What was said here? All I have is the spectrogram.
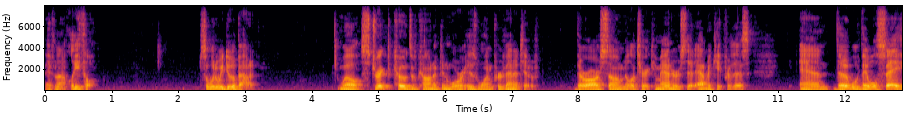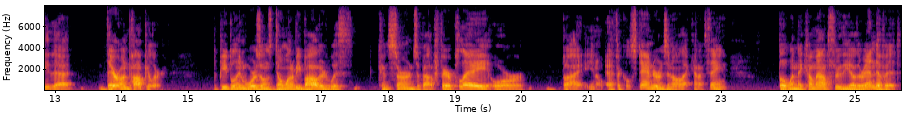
if not lethal. So, what do we do about it? Well, strict codes of conduct in war is one preventative. there are some military commanders that advocate for this, and they will they will say that they're unpopular. The people in war zones don't want to be bothered with concerns about fair play or by you know ethical standards and all that kind of thing. But when they come out through the other end of it,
